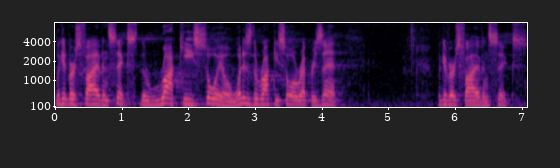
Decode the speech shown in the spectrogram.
Look at verse 5 and 6. The rocky soil. What does the rocky soil represent? Look at verse 5 and 6.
